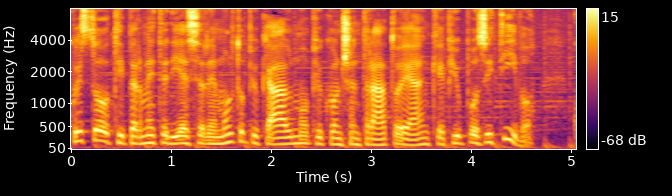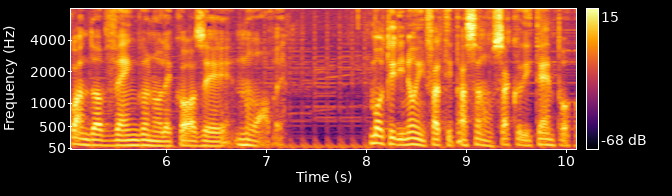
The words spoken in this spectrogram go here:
Questo ti permette di essere molto più calmo, più concentrato e anche più positivo quando avvengono le cose nuove. Molti di noi infatti passano un sacco di tempo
